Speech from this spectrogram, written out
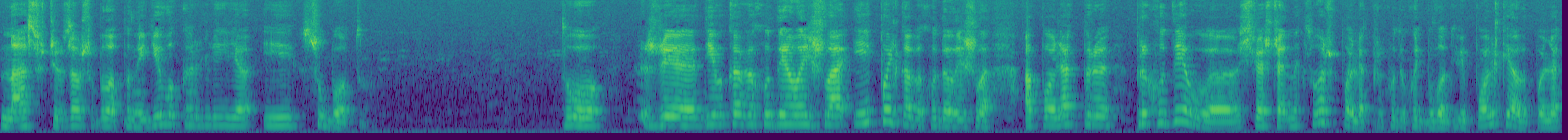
нас вчив завжди була понеділок релігія і суботу. То же дівка виходила йшла, і полька виходила йшла. А поляк при, приходив, е, священник теж поляк приходив, хоч було дві польки, але поляк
